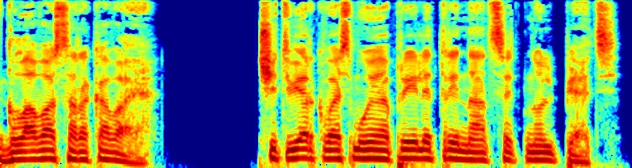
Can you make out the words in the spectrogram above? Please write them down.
Глава сороковая. Четверг, 8 апреля, 13.05.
